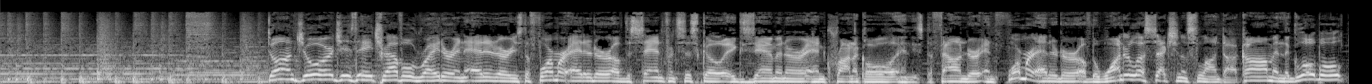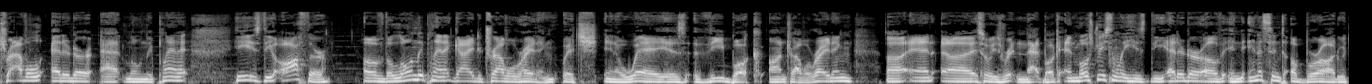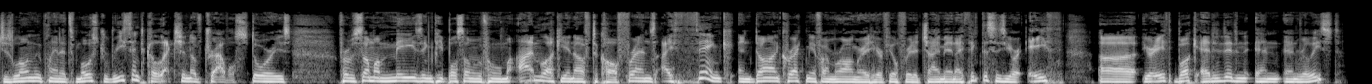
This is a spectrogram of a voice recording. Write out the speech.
Don George is a travel writer and editor. He's the former editor of the San Francisco Examiner and Chronicle, and he's the founder and former editor of the Wanderlust section of Salon.com and the global travel editor at Lonely Planet. He's the author of the Lonely Planet Guide to Travel Writing, which in a way is the book on travel writing. Uh, and uh, so he's written that book. And most recently, he's the editor of An Innocent Abroad, which is Lonely Planet's most recent collection of travel stories from some amazing people, some of whom I'm lucky enough to call friends. I think, and Don, correct me if I'm wrong right here. Feel free to chime in. I think this is your eighth, uh, your eighth book edited and, and, and released.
